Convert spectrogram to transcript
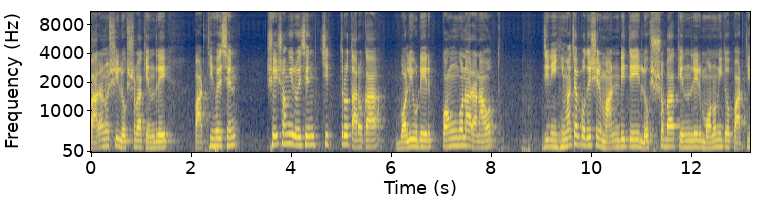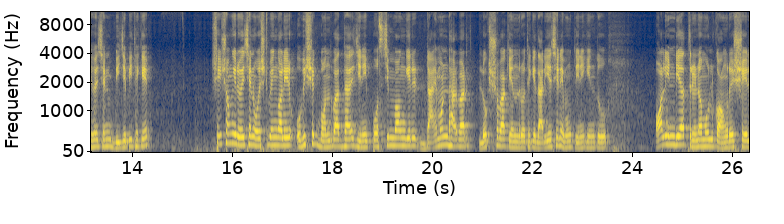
বারাণসী লোকসভা কেন্দ্রে প্রার্থী হয়েছেন। সেই সঙ্গে রয়েছেন চিত্র তারকা বলিউডের কঙ্গনা রানাওত যিনি হিমাচল প্রদেশের মান্ডিতে লোকসভা কেন্দ্রের মনোনীত প্রার্থী হয়েছেন বিজেপি থেকে। সেই সঙ্গে রয়েছেন ওয়েস্ট বেঙ্গলের অভিষেক বন্দ্যোপাধ্যায়, যিনি পশ্চিমবঙ্গের ডায়মন্ড হারবার লোকসভা কেন্দ্র থেকে দাঁড়িয়েছেন এবং তিনি কিন্তু অল ইন্ডিয়া তৃণমূল কংগ্রেসের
